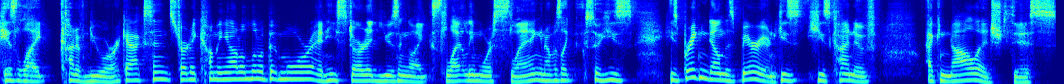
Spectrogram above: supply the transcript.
his like kind of New York accent started coming out a little bit more and he started using like slightly more slang and I was like so he's he's breaking down this barrier and he's he's kind of acknowledged this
